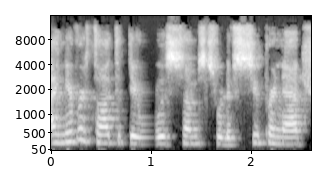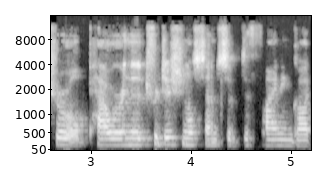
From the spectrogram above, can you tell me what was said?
I never thought that there was some sort of supernatural power in the traditional sense of defining God.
